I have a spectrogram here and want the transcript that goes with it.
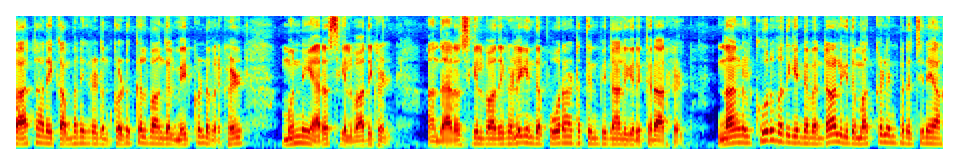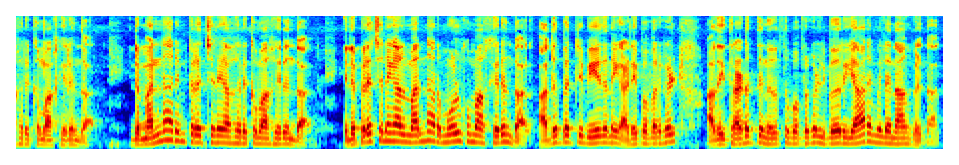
காற்றாலை கம்பெனிகளிடம் கொடுக்கல் வாங்கல் மேற்கொண்டவர்கள் முன்னைய அரசியல்வாதிகள். அந்த அரசியல்வாதிகளே இந்த போராட்டத்தின் பின்னால் இருக்கிறார்கள். நாங்கள் கூறுவது என்னவென்றால் இது மக்களின் பிரச்சனையாக இருக்குமாக இருந்தார். இது மன்னாரின் பிரச்சனை பிரச்சனையாக இருக்குமாக இருந்தால். இந்த பிரச்சனையால் மன்னார் மூழ்குமாக இருந்தால் அது பற்றி வேதனை அடைப்பவர்கள் அதை தடுத்து நிறுத்துபவர்கள் வேறு யாரும் இல்லை நாங்கள் தான்.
